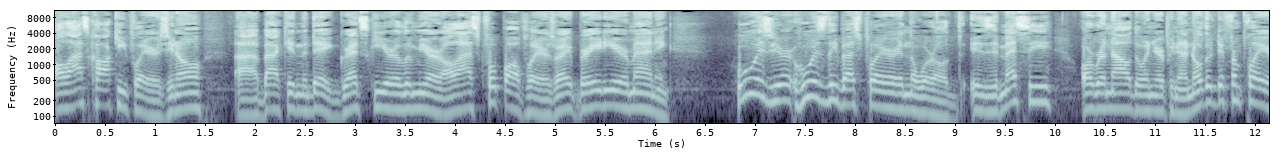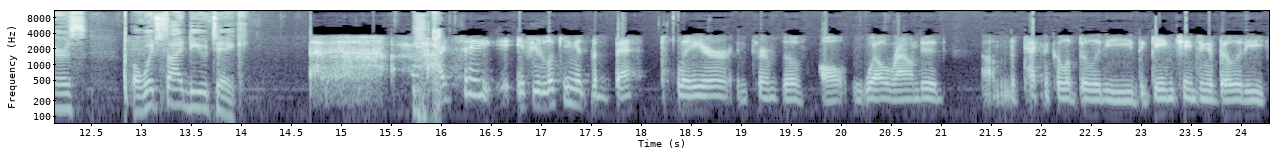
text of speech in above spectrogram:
I'll ask hockey players, you know. Uh, back in the day, Gretzky or Lemieux. I'll ask football players, right? Brady or Manning. Who is your who is the best player in the world? Is it Messi or Ronaldo in your opinion? I know they're different players, but which side do you take? I'd say if you're looking at the best player in terms of all well-rounded, um, the technical ability, the game-changing ability,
